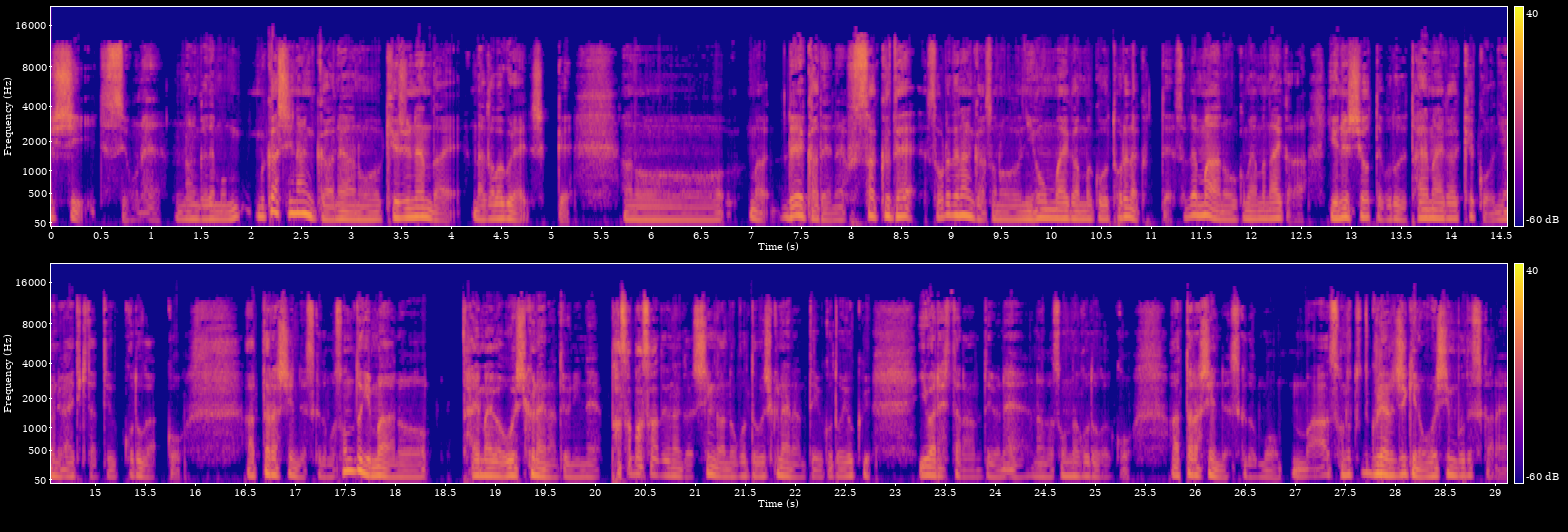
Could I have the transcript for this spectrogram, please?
味しいですよね。なんかでも、昔なんかね、あの、90年代半ばぐらいでしたっけ？あのーまあ、冷夏でね、不作で、それでなんかその日本米があんまこう取れなくって、それでまあ、あの、お米あんまないから輸入しようってことで、タイ米が結構日本に入ってきたっていうことが、こう、あったらしいんですけども、その時、まあ、あの、タイ米は美味しくないなんていう風にね、パサパサでなんか芯が残って美味しくないなんていうことをよく言われてたなんていうね、なんかそんなことがこう、あったらしいんですけども、まあ、そのぐらいの時期の美味しんぼですかね。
